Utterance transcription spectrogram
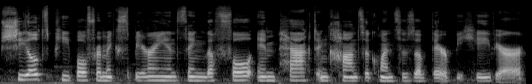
shields people from experiencing the full impact and consequences of their behavior.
